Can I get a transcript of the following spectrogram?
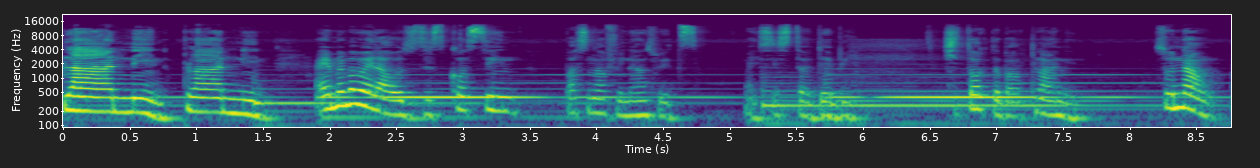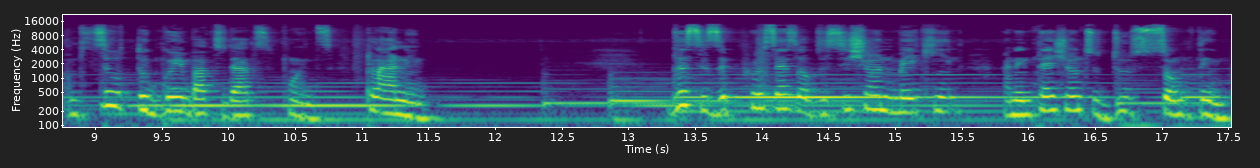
Planning, planning. I remember when I was discussing personal finance with my sister Debbie, she talked about planning. So now I'm still going back to that point planning. This is the process of decision making and intention to do something.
